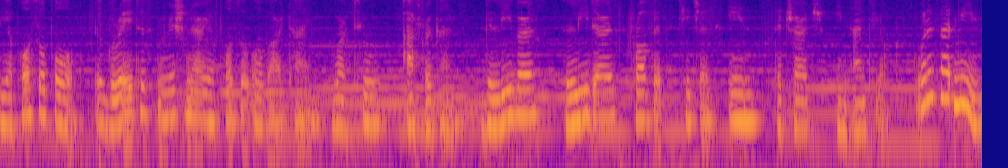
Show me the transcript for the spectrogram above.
the Apostle Paul, the greatest missionary apostle of our time, were two African believers, leaders, prophets, teachers in the church in Antioch. What does that mean?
